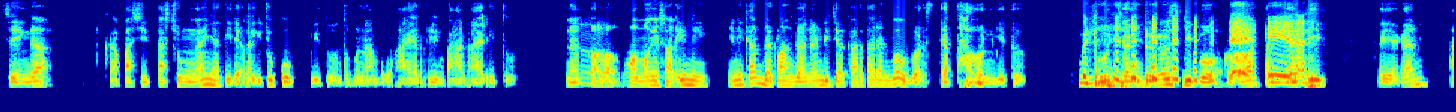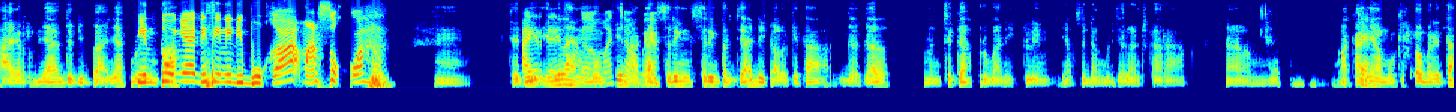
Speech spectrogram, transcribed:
sehingga kapasitas sungainya tidak lagi cukup gitu untuk menampung air limpahan air itu nah hmm. kalau ngomongin soal ini ini kan udah kelangganan di Jakarta dan Bogor setiap tahun gitu Bener. hujan terus di Bogor iya. terjadi iya kan airnya jadi banyak melimpah. pintunya di sini dibuka masuklah hmm. Jadi Air inilah yang mungkin macam, akan sering-sering ya? terjadi kalau kita gagal mencegah perubahan iklim yang sedang berjalan sekarang nah makanya okay. mungkin pemerintah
